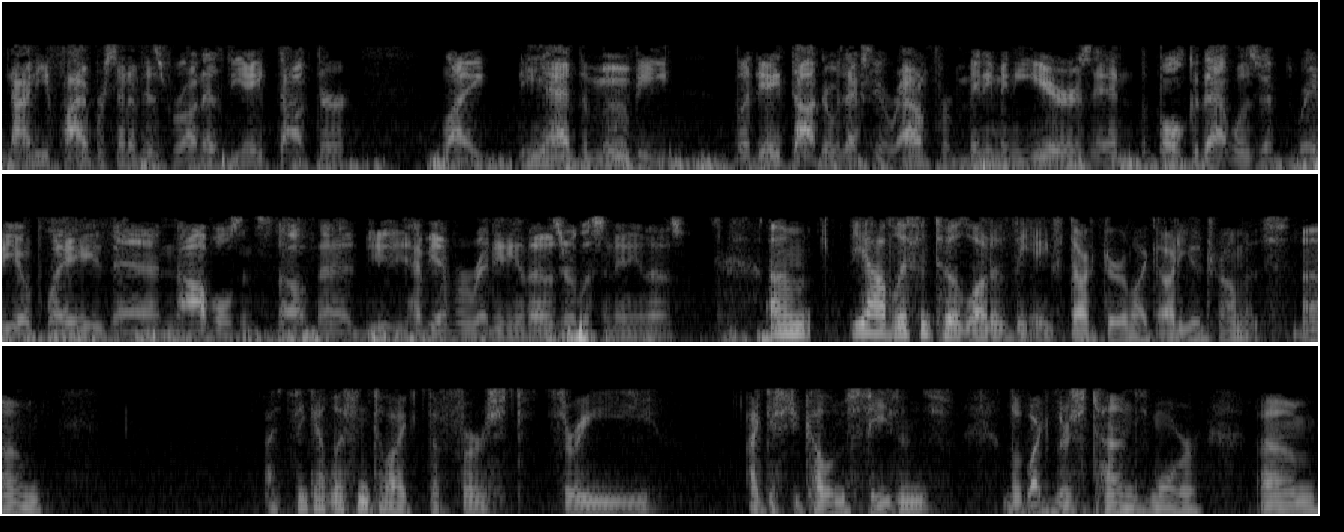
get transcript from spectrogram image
ninety-five percent of his run as the Eighth Doctor, like he had the movie, but the Eighth Doctor was actually around for many, many years, and the bulk of that was in radio plays and novels and stuff. Uh, do you, have you ever read any of those or listened to any of those? Um, yeah, I've listened to a lot of the Eighth Doctor like audio dramas. Um, I think I listened to like the first three. I guess you call them seasons. But like there's tons more. Um,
